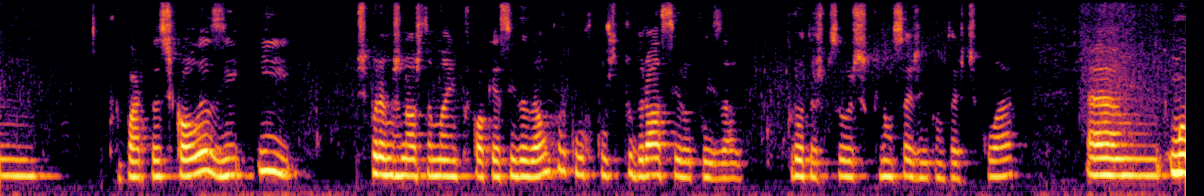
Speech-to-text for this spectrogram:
um, por parte das escolas e, e, esperamos nós também por qualquer cidadão, porque o recurso poderá ser utilizado por outras pessoas que não sejam em contexto escolar, uma,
